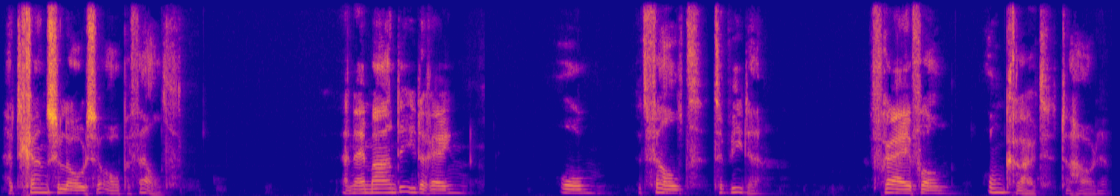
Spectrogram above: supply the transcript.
het grenzeloze open veld. En hij maande iedereen om het veld te wieden, vrij van onkruid te houden.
